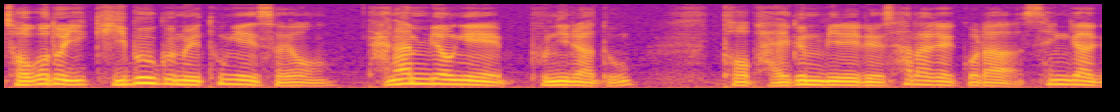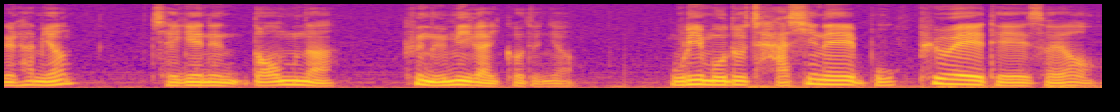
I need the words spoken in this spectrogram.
적어도 이 기부금을 통해서요. 단 한 명의 분이라도 더 밝은 미래를 살아갈 거라 생각을 하면 제게는 너무나 큰 의미가 있거든요. 우리 모두 자신의 목표에 대해서요.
